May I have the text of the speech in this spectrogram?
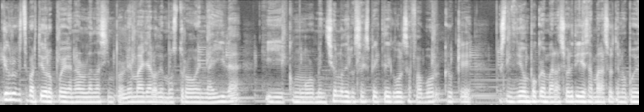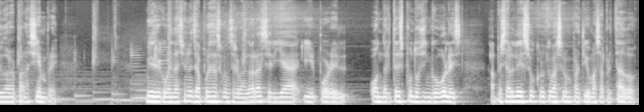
Yo creo que este partido lo puede ganar Holanda sin problema, ya lo demostró en la ida y como menciono de los expected goals a favor, creo que pues han tenido un poco de mala suerte y esa mala suerte no puede durar para siempre. Mis recomendaciones de apuestas conservadoras sería ir por el under 3.5 goles. A pesar de eso, creo que va a ser un partido más apretado.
